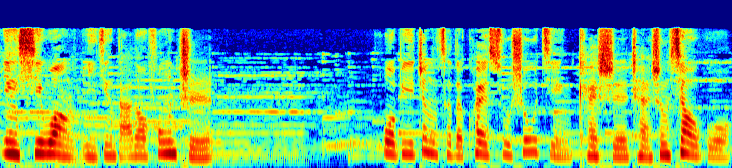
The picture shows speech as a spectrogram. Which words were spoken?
并希望已经达到峰值。货币政策的快速收紧开始产生效果，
